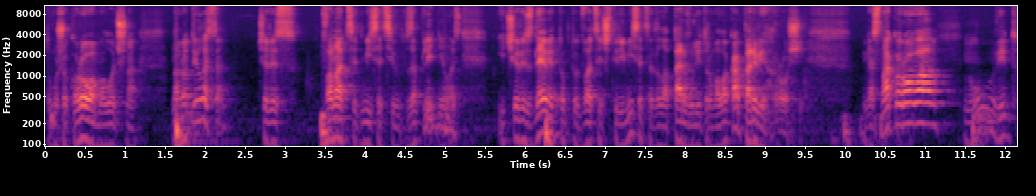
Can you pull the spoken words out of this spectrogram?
Тому що корова молочна народилася, через 12 місяців запліднілась, і через 9, тобто 24 місяці, дала перву літру молока, перві гроші. М'ясна корова, ну, від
